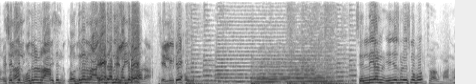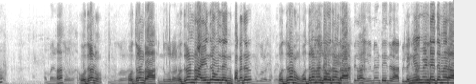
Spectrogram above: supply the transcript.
రే, చెల్లి, రా ఏ, చెల్లి. అని చేసుకుంటూ వేసుకోపో? వదలను. వదలను రా? వదలను రా ఏంద్రా వదిలేదు? నువ్వు పక్క జరు? వదలను వదలను అంటే వదలను రా ఎంగేజ్మెంట్ అయితే మేరా.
